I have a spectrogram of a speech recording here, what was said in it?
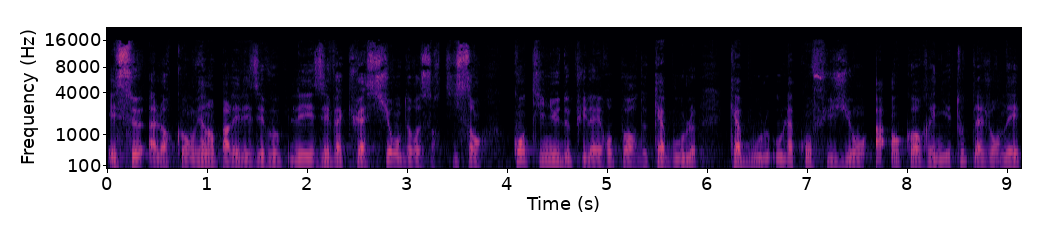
et ce alors qu'on vient d'en parler, les, les évacuations de ressortissants continuent depuis l'aéroport de Kaboul. Kaboul où la confusion a encore régné toute la journée.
